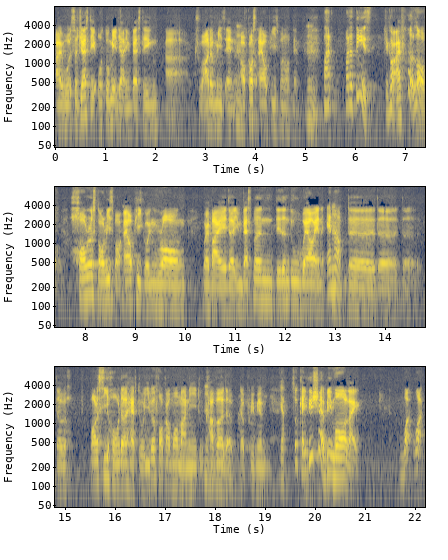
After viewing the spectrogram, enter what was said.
I would suggest they automate their investing uh, through other means, and Mm. of course ILP is one of them. Mm. But but the thing is, Jacob, I've heard a lot of horror stories about ILP going wrong, whereby the investment didn't do well, and end Mm. up the the the the policy holder have to even fork out more money to Mm. cover the, the premium. Yep. So can you share a bit more like what what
